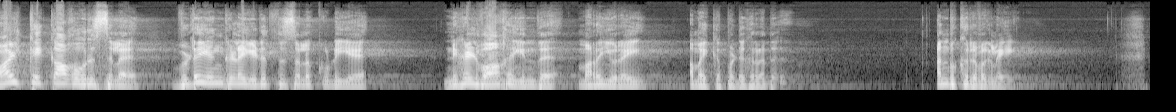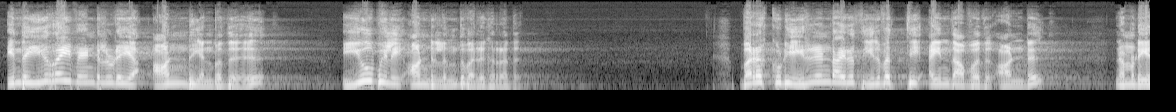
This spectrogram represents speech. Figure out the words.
வாழ்க்கைக்காக ஒரு சில விடயங்களை எடுத்து செல்லக்கூடிய நிகழ்வாக இந்த மறையுரை அமைக்கப்படுகிறது. அன்புக்குரியவர்களே இந்த இறை வேண்டலுடைய ஆண்டு என்பது யூபிலி ஆண்டிலிருந்து வருகிறது. வரக்கூடிய இரண்டாயிரத்தி இருபத்தி ஐந்தாவது ஆண்டு நம்முடைய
